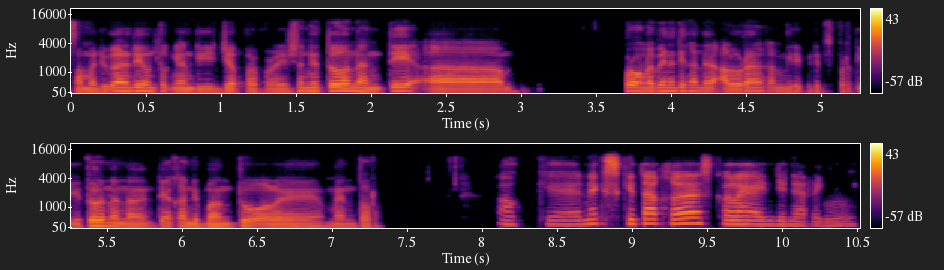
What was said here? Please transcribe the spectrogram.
sama juga nanti untuk yang di job preparation itu nanti uh, kurang lebih nanti kan ada aluran akan mirip-mirip seperti itu dan nanti akan dibantu oleh mentor. Oke, next kita ke sekolah engineering.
